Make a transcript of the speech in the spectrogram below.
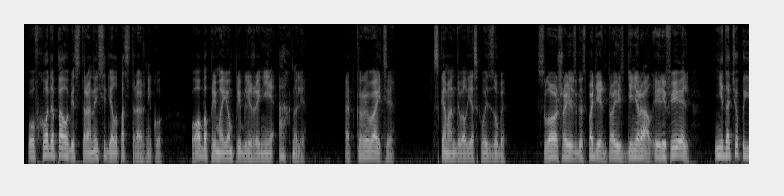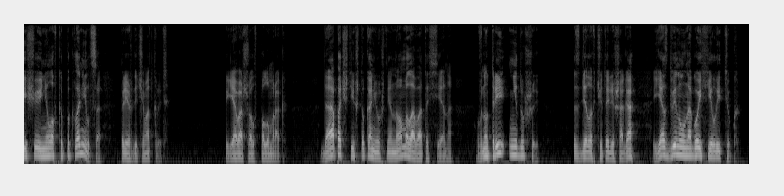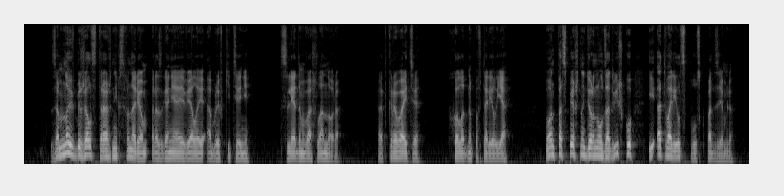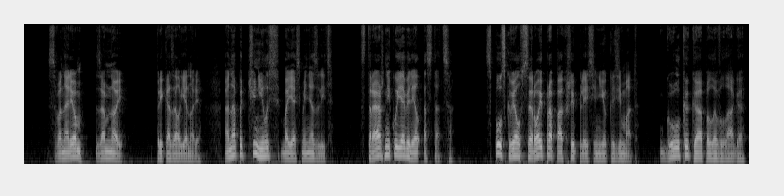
У входа по обе стороны сидело по стражнику — Оба при моем приближении ахнули. «Открывайте!» — скомандовал я сквозь зубы. «Слушаюсь, господин, то есть генерал Ирифиэль!» Недотепа еще и неловко поклонился, прежде чем открыть. Я вошел в полумрак. Да, почти что конюшня, но маловато сена. Внутри ни души. Сделав четыре шага, я сдвинул ногой хилый тюк. За мной вбежал стражник с фонарем, разгоняя вялые обрывки тени. Следом вошла Нора. «Открывайте», — холодно повторил я. Он поспешно дернул задвижку и отворил спуск под землю. «С фонарем за мной», — приказал я Норе. Она подчинилась, боясь меня злить. Стражнику я велел остаться. Спуск вел в сырой, пропахший плесенью каземат. Гулко капала влага.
